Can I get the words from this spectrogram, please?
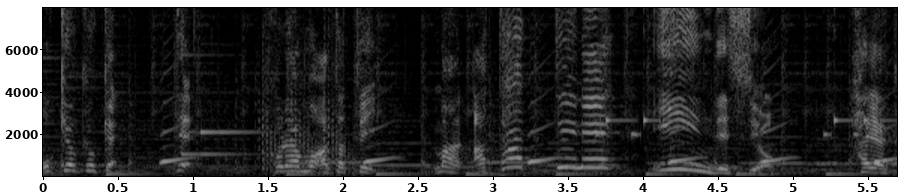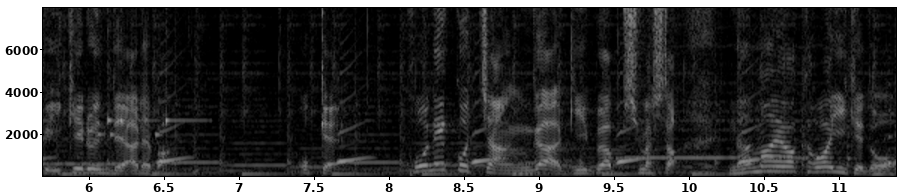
オッケーオッケーオッケー。でこれはもう当たっていい。まあ当たってねいいんですよ。早く行けるんであれば。OK 子猫ちゃんがギブアップしました。名前は可愛いけど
